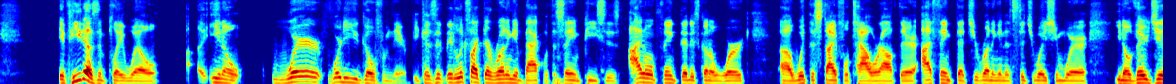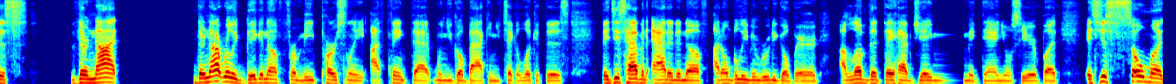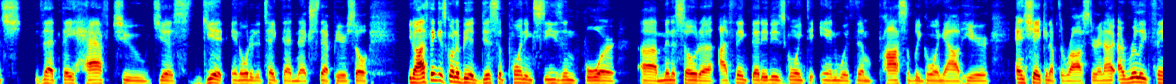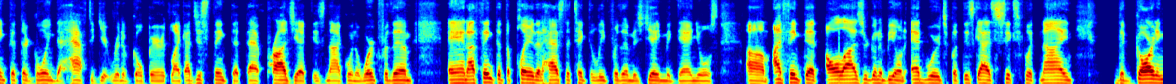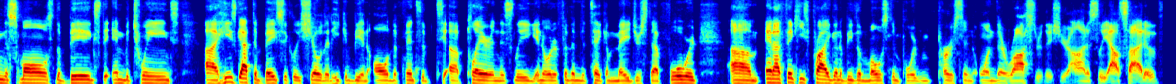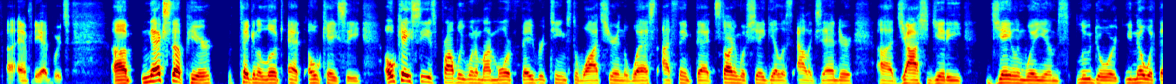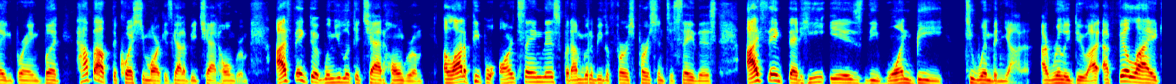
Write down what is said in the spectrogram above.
if he doesn't play well, uh, you know, where where do you go from there? Because it, it looks like they're running it back with the same pieces. I don't think that it's going to work. Uh, with the stifle tower out there, I think that you're running in a situation where you know they're just they're not they're not really big enough for me personally. I think that when you go back and you take a look at this, they just haven't added enough. I don't believe in Rudy Gobert. I love that they have Jay McDaniels here, but it's just so much that they have to just get in order to take that next step here. So, you know, I think it's going to be a disappointing season for uh, Minnesota. I think that it is going to end with them possibly going out here and shaking up the roster. And I, I, really think that they're going to have to get rid of Gobert. Like, I just think that that project is not going to work for them. And I think that the player that has to take the leap for them is Jay McDaniels. Um, I think that all eyes are going to be on Edwards, but this guy's six foot nine. The guarding, the smalls, the bigs, the in betweens. Uh, he's got to basically show that he can be an all defensive t- uh, player in this league in order for them to take a major step forward. Um, and I think he's probably going to be the most important person on their roster this year, honestly, outside of uh, Anthony Edwards. Um, next up here, taking a look at OKC. OKC is probably one of my more favorite teams to watch here in the West. I think that starting with Shai Gilgeous, Alexander, uh, Josh Giddey, Jalen Williams, Lu Dort, you know what they bring. But how about the question mark has got to be Chet Holmgren? I think that when you look at Chet Holmgren, a lot of people aren't saying this, but I'm going to be the first person to say this. I think that he is the 1B to Wembanyama. I really do. I, I feel like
